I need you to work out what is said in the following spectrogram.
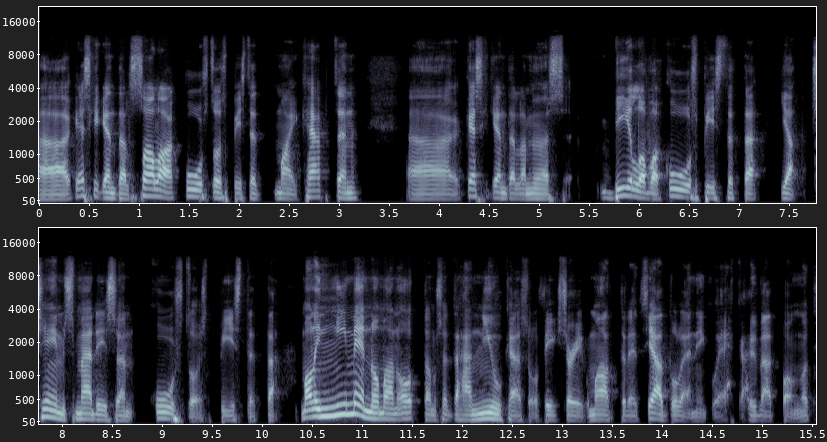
Äh, keskikentällä Sala 16 pistettä, my captain. Äh, keskikentällä myös Bilva 6 pistettä ja James Madison 16 pistettä. Mä olin nimenomaan ottanut sen tähän Newcastle fixtureen, kun mä ajattelin, että siellä tulee niin kuin ehkä hyvät pongot.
